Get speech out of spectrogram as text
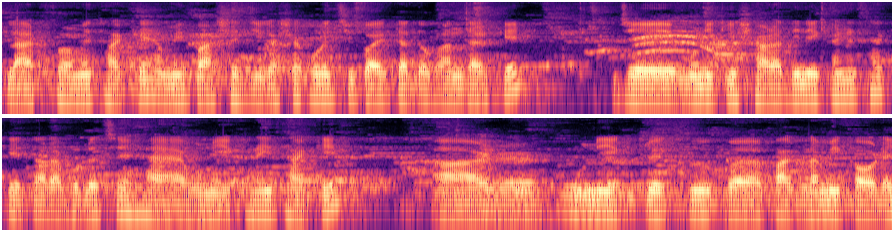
প্ল্যাটফর্মে থাকে। আমি পাশে জিজ্ঞাসা করেছি কয়েকটা দোকানদারকে যে, উনি কি সারাদিন এখানে থাকে? তারা বলেছে হ্যাঁ উনি এখানেই থাকে। আর উনি একটু একটু পাগলামি করে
